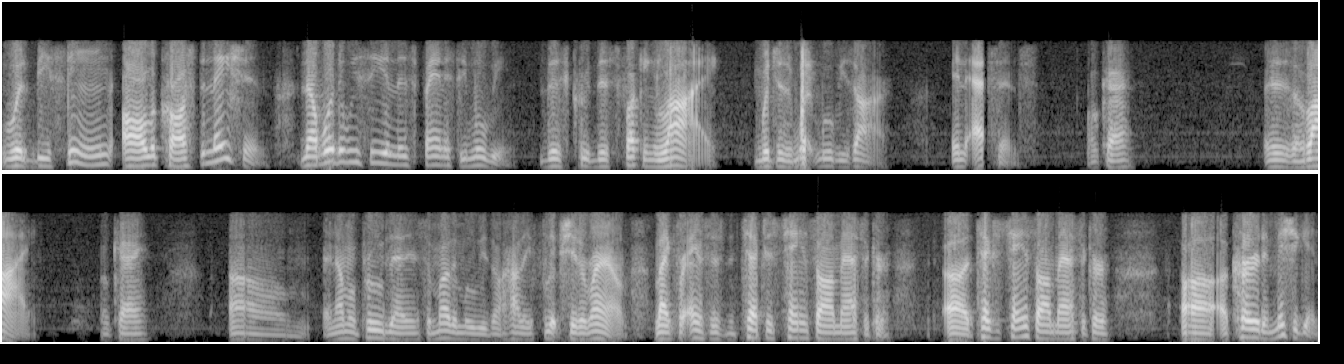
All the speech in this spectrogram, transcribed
would be seen all across the nation. Now, what do we see in this fantasy movie? This this fucking lie. which is what movies are, in essence. Okay? It is a lie. Okay? Um, and I'm gonna prove that in some other movies on how they flip shit around. Like for instance, the Texas Chainsaw Massacre. Uh, Texas Chainsaw Massacre uh, occurred in Michigan.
